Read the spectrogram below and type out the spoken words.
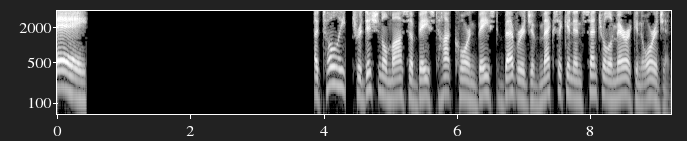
A Atole – traditional masa-based hot corn-based beverage of Mexican and Central American origin.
